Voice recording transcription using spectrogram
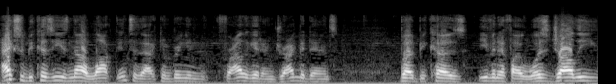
Actually, because he is now locked into that, I can bring in Feraligatr and Dragon Dance. But because even if I was Jolly,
